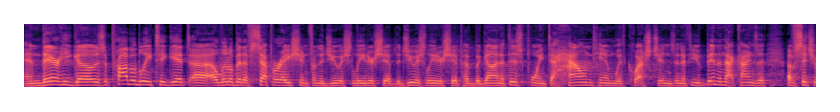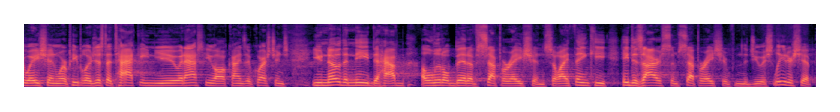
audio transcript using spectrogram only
and there he goes, probably to get uh, a little bit of separation from the Jewish leadership. The Jewish leadership have begun at this point to hound him with questions. And if you've been in that kinds of, of situation where people are just attacking you and asking you all kinds of questions, you know the need to have a little bit of separation. So I think he, he desires some separation from the Jewish leadership.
